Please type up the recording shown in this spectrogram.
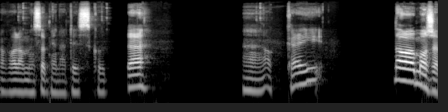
No, sobie na dysku D. E, Okej. No, może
